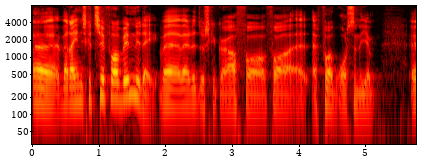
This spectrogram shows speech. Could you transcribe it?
Uh, hvad der egentlig skal til for at vinde i dag. Hvad, hvad er det, du skal gøre for, for at, at få awardsene hjem. Uh,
